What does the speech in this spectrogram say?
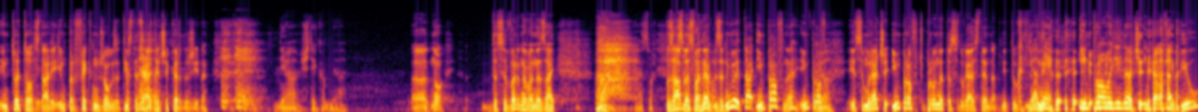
In to je to, okay. stari, in perfekten jok za tiste cajte, če kar drži. Ne? Ja, štekam. Ja. Uh, no, da se vrnemo nazaj. Ja, stvar. Pozabila Sva ne, prva. zanimivo je ta improv, ne, improv. Ja. Ja. Se mu reče improv, čeprav noter se dogaja stand-up, ni tukaj. Ja, ne, improv ni nič. Improv je bil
